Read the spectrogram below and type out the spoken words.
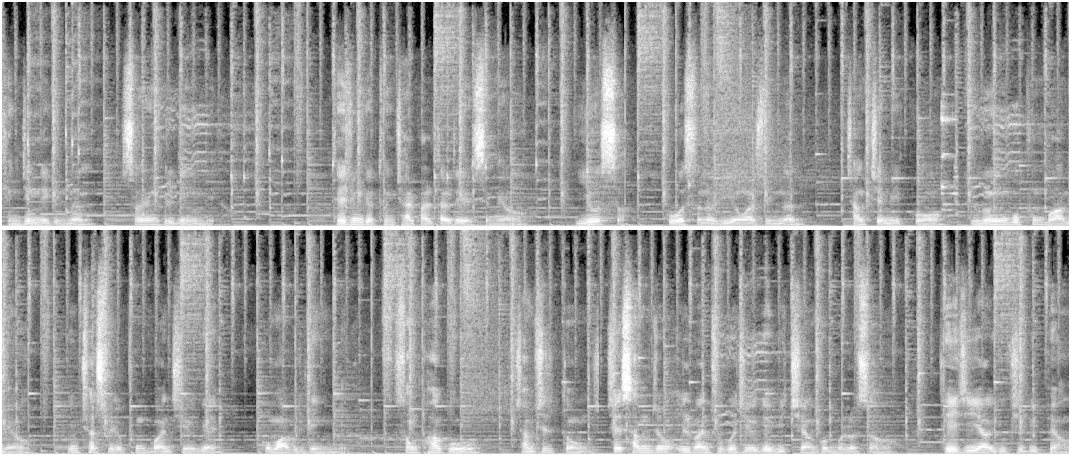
경쟁력 있는 소형 빌딩입니다. 대중교통이 잘 발달되어 있으며 2호선, 9호선을 이용할 수 있는 장점이 있고 유동인구 풍부하며 임차 수요 풍부한 지역의 꼬마 빌딩입니다. 송파구 잠실동 제3종 일반 주거지역에 위치한 건물로서 대지 약 62평,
